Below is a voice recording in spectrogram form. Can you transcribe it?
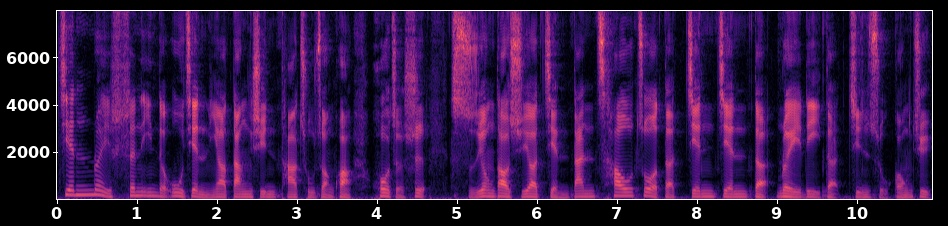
尖锐声音的物件，你要当心它出状况，或者是使用到需要简单操作的尖尖的锐利的金属工具。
